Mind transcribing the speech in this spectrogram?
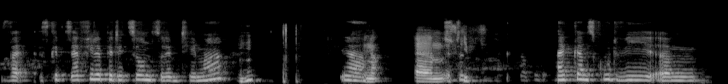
Weil es gibt sehr viele Petitionen zu dem Thema. Mhm. Ja. Genau. Ähm, es gibt glaube, das zeigt ganz gut, wie, ähm,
